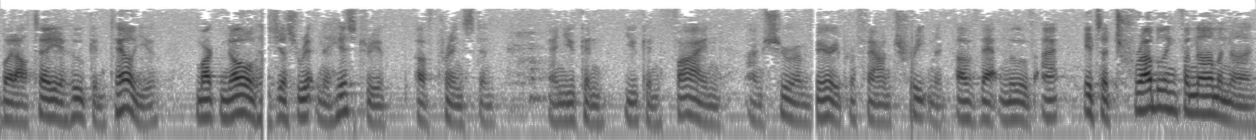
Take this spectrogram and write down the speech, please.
But I'll tell you who can tell you. Mark Noll has just written a history of, of Princeton, and you can you can find, I'm sure, a very profound treatment of that move. I, it's a troubling phenomenon.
